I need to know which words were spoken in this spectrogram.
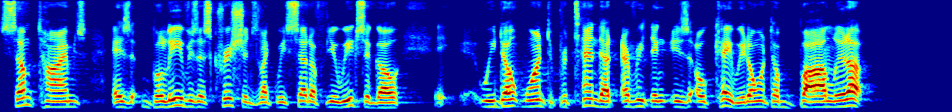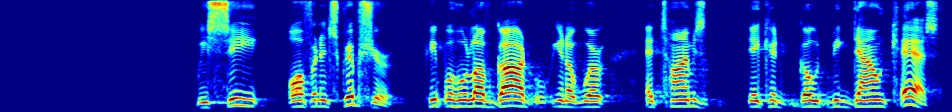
Sometimes, as believers, as Christians, like we said a few weeks ago, eh, we don't want to pretend that everything is okay. We don't want to bottle it up. We see often in Scripture people who love God, you know, where at times they could go be downcast.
